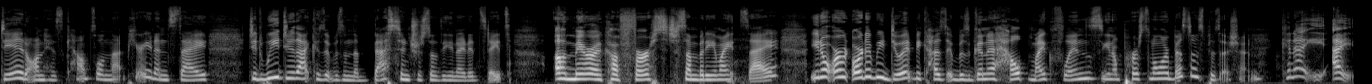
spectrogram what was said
did on his council in that period, and say, did we do that because it was in the best interest of the United States, America first? Somebody might say, you know, or or did we do it because it was going to help Mike Flynn's you know personal or business position? Can I? I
